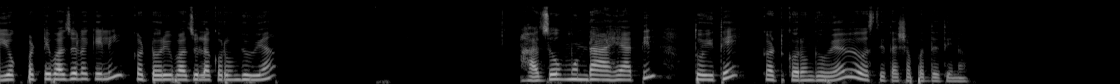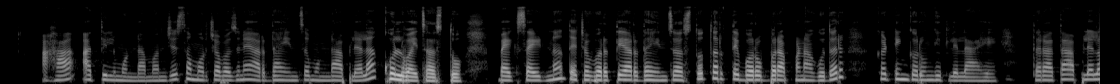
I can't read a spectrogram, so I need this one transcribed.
योगपट्टी बाजूला केली. कटोरी बाजूला करून घेऊया. हा जो मुंडा आहे आतील तो इथे कट करून घेऊया व्यवस्थित अशा पद्धतीनं. हा आतील मुंडा म्हणजे समोरच्या बाजूने अर्धा इंच मुंडा आपल्याला खोलवायचा असतो. बॅक साईडनं त्याच्यावरती अर्धा इंच असतो तर ते बरोबर आपण अगोदर कटिंग करून घेतलेलं आहे. तर आता आपल्याला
